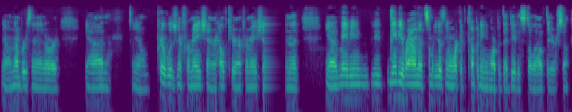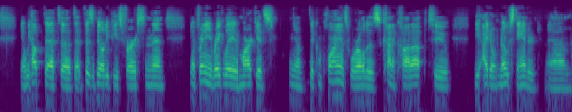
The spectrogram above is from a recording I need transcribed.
you know numbers in it or know, you know privileged information or healthcare information that you know maybe maybe around that somebody doesn't even work at the company anymore, but that data is still out there. So you know we help that uh, that visibility piece first, and then you know for any regulated markets, you know the compliance world is kind of caught up to the I don't know standard. Um,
